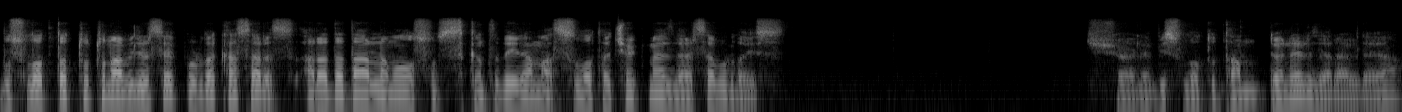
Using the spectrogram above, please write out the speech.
Bu slotta tutunabilirsek burada kasarız. Arada darlama olsun sıkıntı değil ama slota çökmezlerse buradayız. Şöyle bir slotu tam döneriz herhalde ya.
